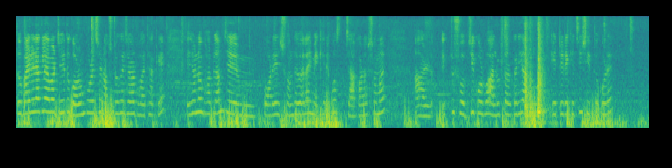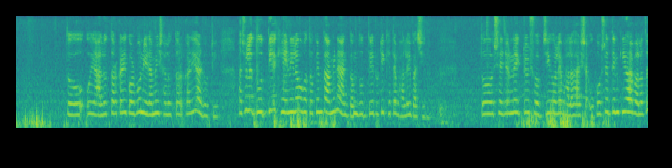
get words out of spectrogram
তো বাইরে রাখলে আবার যেহেতু গরম পড়েছে, নষ্ট হয়ে যাওয়ার ভয় থাকে। এই জন্য ভাবলাম যে পরে সন্ধেবেলায় মেখে নেব চা করার সময়। আর একটু সবজি করব, আলুর তরকারি, আলু কেটে রেখেছি সিদ্ধ করে। তো ওই আলুর তরকারি করব, নিরামিষ আলুর তরকারি আর রুটি। আসলে দুধ দিয়ে খেয়ে নিলেও হতো, কিন্তু আমি না একদম দুধ দিয়ে রুটি খেতে ভালোই বাসি না। তো সেই জন্য একটু সবজি হলে ভালো হয়। উপোসের দিন কী হয় বলো তো?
